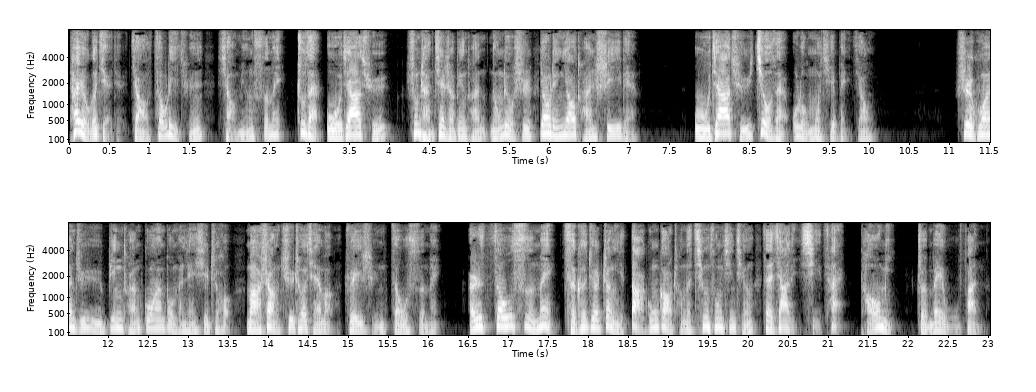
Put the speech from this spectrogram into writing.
他有个姐姐叫邹立群，小名四妹，住在五家渠生产建设兵团农六师幺零幺团十一连。五家渠就在乌鲁木齐北郊。市公安局与兵团公安部门联系之后，马上驱车前往追寻邹四妹。而邹四妹此刻却正以大功告成的轻松心情，在家里洗菜、淘米，准备午饭呢。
